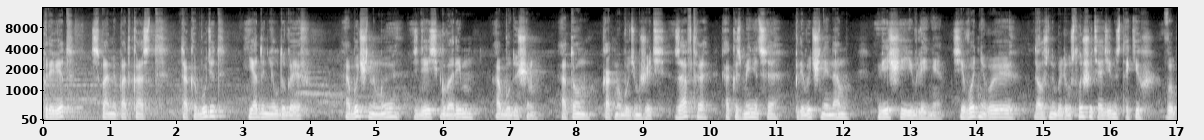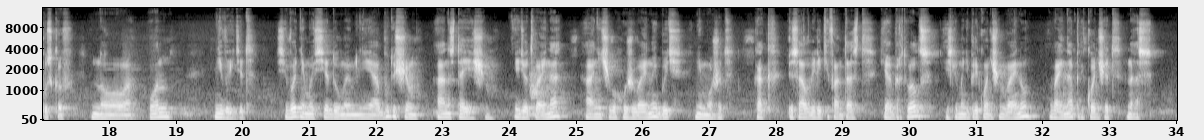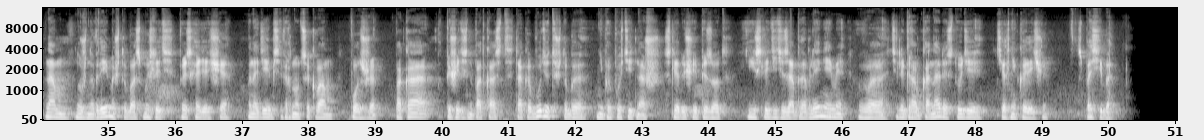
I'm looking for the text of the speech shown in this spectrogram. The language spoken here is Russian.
Привет, с вами подкаст «Так и будет». Я Даниил Дугаев. Обычно мы здесь говорим о будущем, о том, как мы будем жить завтра, как изменятся привычные нам вещи и явления. Сегодня вы должны были услышать один из таких выпусков, но он не выйдет. Сегодня мы все думаем не о будущем, а о настоящем. Идет война, а ничего хуже войны быть не может. Как писал великий фантаст Герберт Уэллс, если мы не прикончим войну, война прикончит нас. Нам нужно время, чтобы осмыслить происходящее. Мы надеемся вернуться к вам позже. Пока подпишитесь на подкаст «Так и будет», чтобы не пропустить наш следующий эпизод. И следите за обновлениями в телеграм-канале студии «Техника речи». Спасибо.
